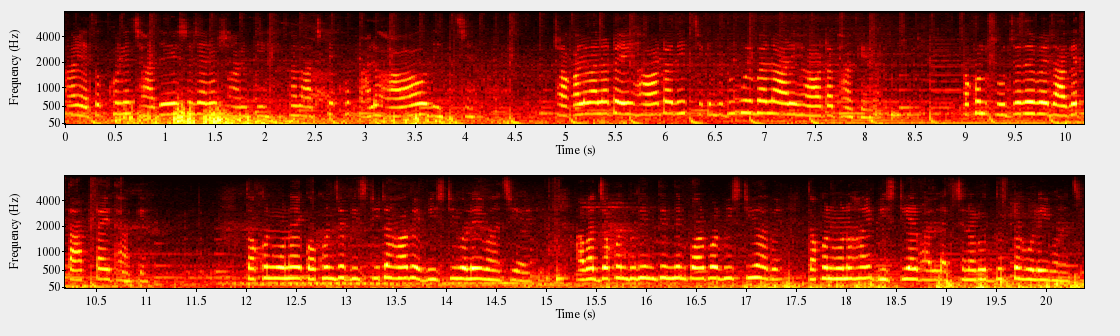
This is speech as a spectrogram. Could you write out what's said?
আর এতক্ষণে ছাদে এসে যেন শান্তি, কারণ আজকে খুব ভালো হাওয়াও দিচ্ছে। সকালবেলাটা এই হাওয়াটা দিচ্ছে, কিন্তু দুপুরবেলা আর এই হাওয়াটা থাকে না। তখন সূর্যদেবের রাগের তাপটাই থাকে। তখন মনে হয় কখন যে বৃষ্টিটা হবে, বৃষ্টি হলেই বাঁচি আর কি। আবার যখন দুদিন, তিন দিন পর পর বৃষ্টি হবে, তখন মনে হয় বৃষ্টি আর ভালো লাগছে না, রোদ্দুরটা হলেই বাঁচি।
